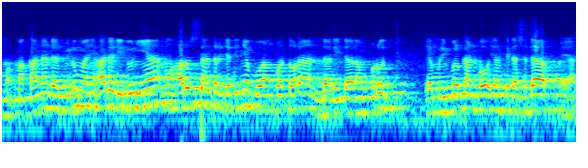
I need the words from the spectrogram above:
makanan dan minuman yang ada di dunia mengharuskan terjadinya buang kotoran dari dalam perut yang menimbulkan bau yang tidak sedap ya.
